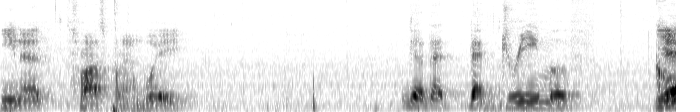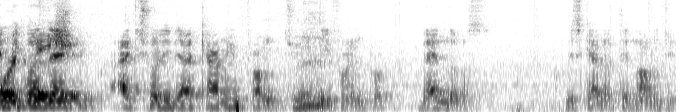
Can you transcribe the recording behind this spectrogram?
in a transparent way Yeah, that, that dream of Yeah, because they actually they're coming from two different pro- vendors. This kind of technology.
